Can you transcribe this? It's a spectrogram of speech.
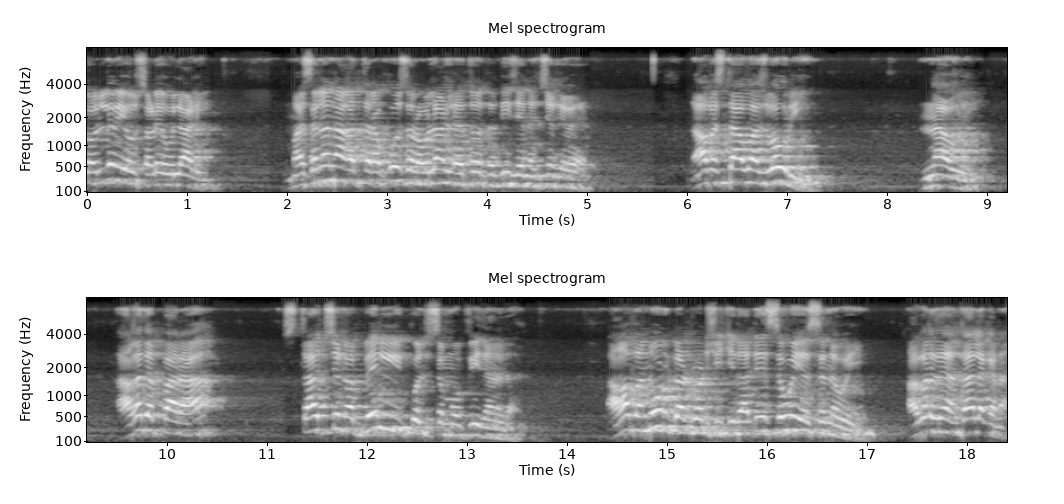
کولر یو سړی ولاړی مثلا هغه ترکو سره ولاړ لته د دې جن چغه وای نو بستا आवाज ووري ناوري هغه د پاره ستا چغه بالکل سم مفید نه ده هغه به نور ګډوډ شي چې دا دې سوې اسنوي خبر ده انده لګنه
